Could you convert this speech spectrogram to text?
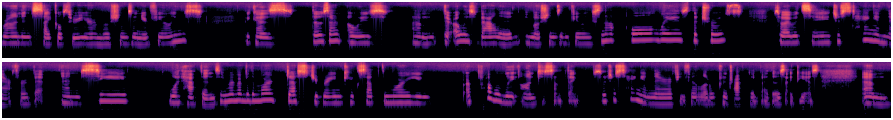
run and cycle through your emotions and your feelings because those aren't always um, they're always valid emotions and feelings not always the truth. So i would say just hang in there for a bit and see what happens. And remember the more dust your brain kicks up the more you are probably onto something. So just hang in there if you feel a little contracted by those ideas. Um,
